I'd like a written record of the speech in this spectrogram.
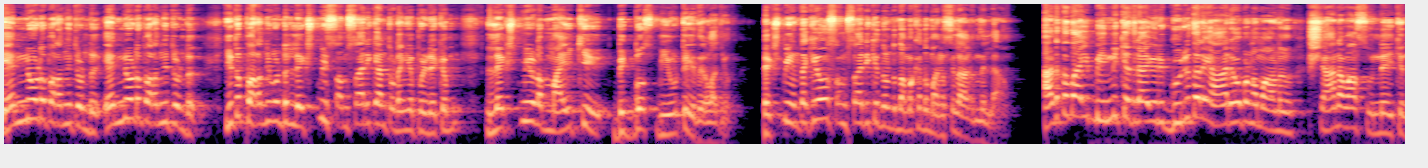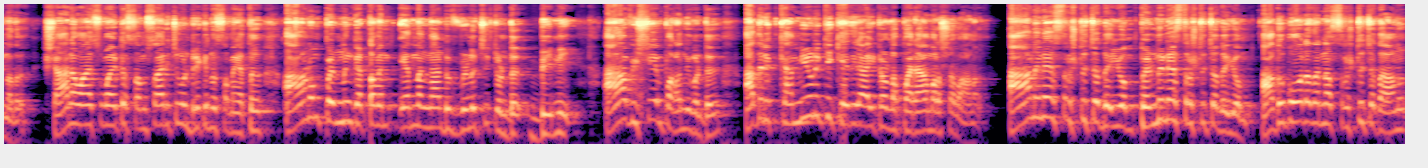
എന്നോട് പറഞ്ഞിട്ടുണ്ട് എന്നോട് പറഞ്ഞിട്ടുണ്ട്. ഇത് പറഞ്ഞുകൊണ്ട് ലക്ഷ്മി സംസാരിക്കാൻ തുടങ്ങിയപ്പോഴേക്കും ലക്ഷ്മിയുടെ മൈക്ക് ബിഗ് ബോസ് മ്യൂട്ട് ചെയ്ത് കളഞ്ഞു. ലക്ഷ്മി എന്തൊക്കെയോ സംസാരിക്കുന്നുണ്ട് നമുക്കത് മനസ്സിലാകുന്നില്ല. അടുത്തതായി ബിന്നിക്കെതിരായ ഒരു ഗുരുതര ആരോപണമാണ് ഷാനവാസ് ഉന്നയിക്കുന്നത്. ഷാനവാസുമായിട്ട് സംസാരിച്ചു കൊണ്ടിരിക്കുന്ന സമയത്ത് ആണും പെണ്ണും കെട്ടവൻ എന്നങ്ങാണ്ട് വിളിച്ചിട്ടുണ്ട് ബിന്നി. ആ വിഷയം പറഞ്ഞുകൊണ്ട് അതൊരു കമ്മ്യൂണിറ്റിക്കെതിരായിട്ടുള്ള പരാമർശമാണ്. ആണിനെ സൃഷ്ടിച്ച ദൈവം പെണ്ണിനെ സൃഷ്ടിച്ച ദൈവം അതുപോലെ തന്നെ സൃഷ്ടിച്ചതാണ്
